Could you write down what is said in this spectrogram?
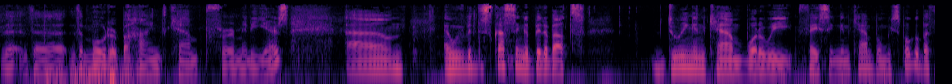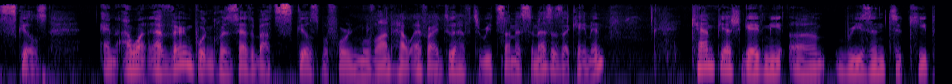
the, the, the motor behind camp for many years. Um, and we've been discussing a bit about doing in camp, what are we facing in camp, and we spoke about skills. And I want a very important question to ask about skills before we move on. However, I do have to read some SMSs that came in. Camp Yesh gave me a reason to keep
